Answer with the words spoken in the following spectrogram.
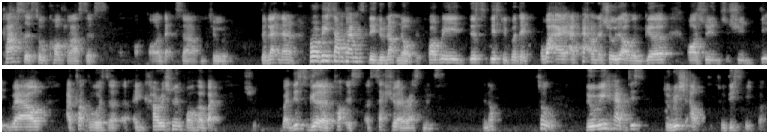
classes, so-called classes, or that's um, to to let them. Probably sometimes they do not know. Probably this these people think, "What well, I, I pat on the shoulder of a girl, or she she did well." I thought it was an encouragement for her, but she, but this girl thought it's a sexual harassment, you know. So do we have this to reach out to these people?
